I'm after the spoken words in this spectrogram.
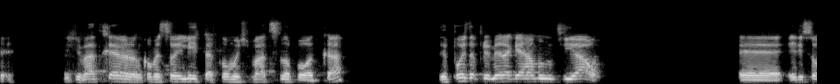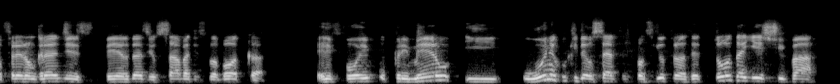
Yeshivat Hebron começou em Lita como Yeshivat Slobotka. Depois da Primeira Guerra Mundial, é, eles sofreram grandes perdas e o Saba de Slobotka, ele foi o primeiro e o único que deu certo, ele conseguiu trazer toda a yeshiva,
